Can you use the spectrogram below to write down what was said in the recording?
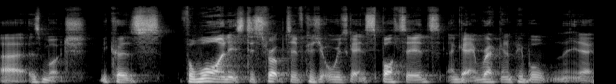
uh, as much because, for one, it's disruptive because you're always getting spotted and getting reckoned. and People, you know,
